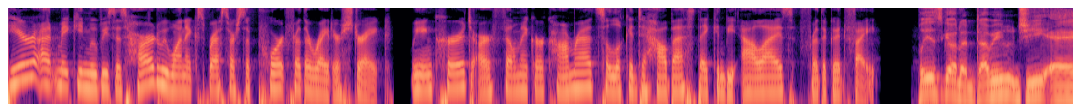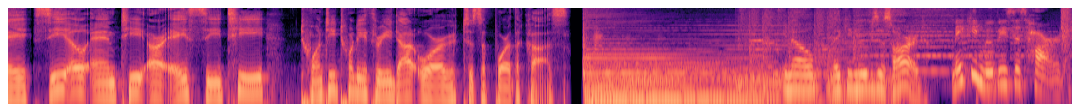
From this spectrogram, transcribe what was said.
Here at Making Movies is Hard, we want to express our support for the writer strike. We encourage our filmmaker comrades to look into how best they can be allies for the good fight. Please go to WGACONTRACT 2023.org to support the cause. You know, making movies is hard. Making movies is hard.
